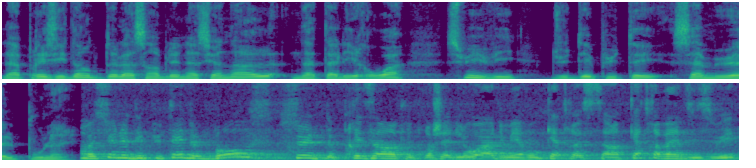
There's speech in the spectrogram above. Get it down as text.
La présidente de l'Assemblée nationale, Nathalie Roy, suivie du député Samuel Poulain. Monsieur le député de Beauce-Sud présente le projet de loi numéro 498,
